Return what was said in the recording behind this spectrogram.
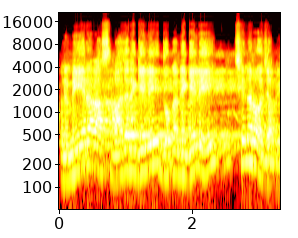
মানে মেয়েরা বাজারে গেলেই, দোকানে গেলেই ছেলেরাও যাবে।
